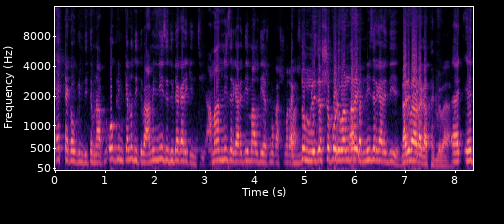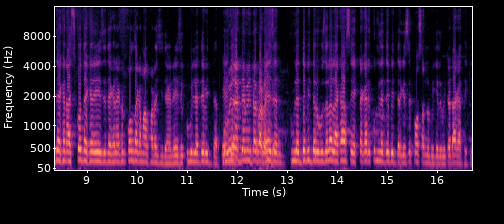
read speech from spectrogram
এক টাকা অগ্রিম দিতে হবে না। আপনি অগ্রিম কেন দিতে হবে? আমি নিজে দুইটা গাড়ি কিনছি। আমার নিজের গাড়ি দিয়ে মাল দিয়ে আসব কাস্টমার একদম নিজস্ব দ্বারা নিজের গাড়ি দিয়ে। গাড়ি ভাড়া টাকা থাকবে ভাইয়া। এই দেখেন আজকেও দেখেন এই যে দেখেন এখন কোন জায়গায় মাল পাঠাইছি দেখেন এই যে কুমিল্লা দেবিদ্দার দেখেন- দেবিদ্দার পাঠাইছেন। কুমিল্লা দেবিদ্দার উপজেলা লেখা আছে একটা গাড়ি কুমিল্লা দেবিদ্দার গেছে পঁচানব্বই কিলোমিটার ঢাকা থেকে।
